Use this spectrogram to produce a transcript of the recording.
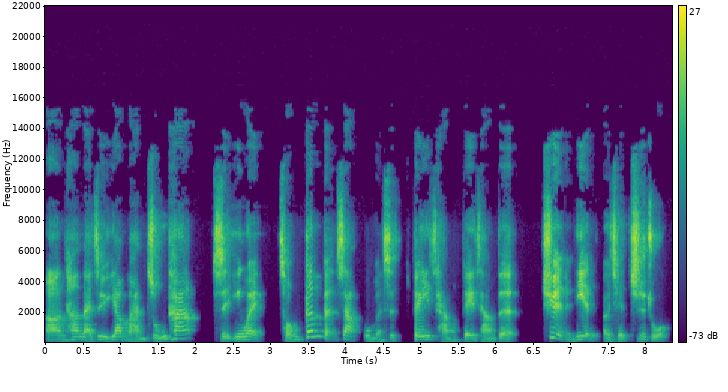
啊。他乃至于要满足他，是因为从根本上我们是非常非常的眷恋而且执着。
